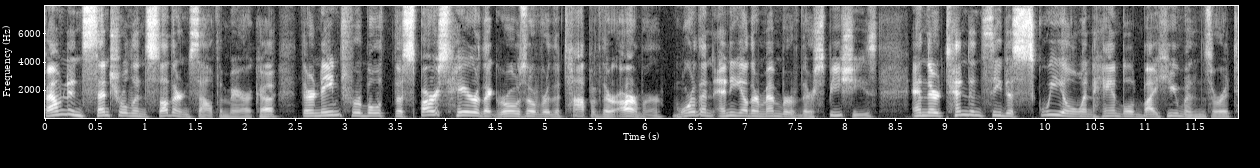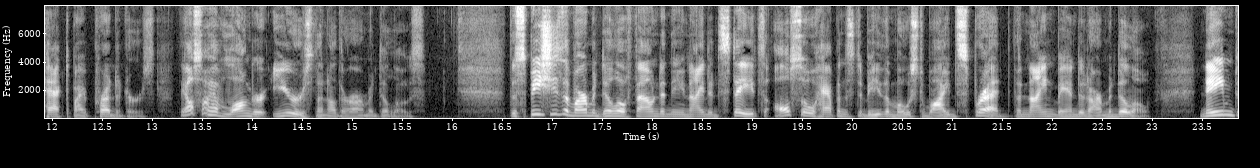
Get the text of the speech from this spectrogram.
Found in central and southern South America, they're named for both the sparse hair that grows over the top of their armor, more than any other member of their species, and their tendency to squeal when handled by humans or attacked by predators. They also have longer ears than other armadillos. The species of armadillo found in the United States also happens to be the most widespread, the nine banded armadillo, named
